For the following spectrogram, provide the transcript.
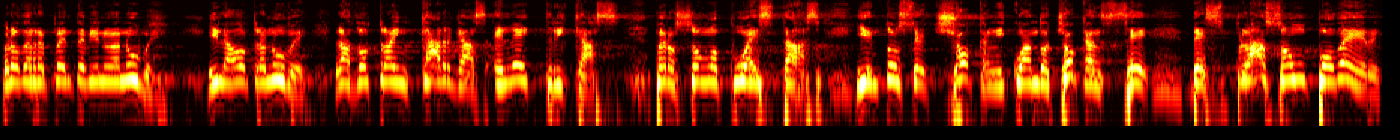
Pero de repente viene una nube y la otra nube. Las dos traen cargas eléctricas, pero son opuestas. Y entonces chocan y cuando chocan se desplaza un poder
